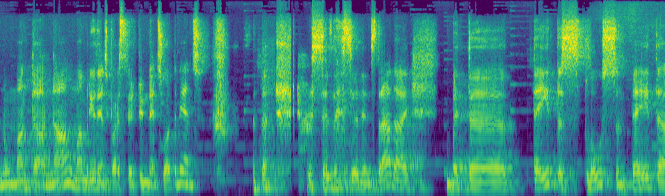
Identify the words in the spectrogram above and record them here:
Nu, man tā nav. Man brīvdienas parasti ir pirmdienas, otrdienas. es sestdien, sestdien strādāju, bet uh, te ir tas pluss un te ir tā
